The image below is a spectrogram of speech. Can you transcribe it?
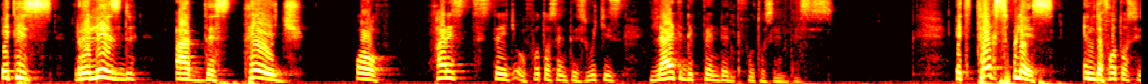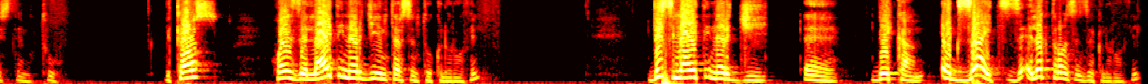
It is released at the stage of first stage of photosynthesis, which is light dependent photosynthesis. It takes place in the photosystem 2, because when the light energy enters into chlorophyll, this light energy uh, become excites the electrons in the chlorophyll.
